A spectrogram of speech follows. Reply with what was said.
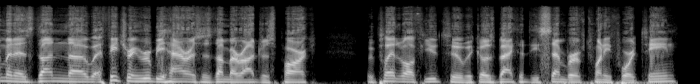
Woman is done, uh, featuring Ruby Harris, is done by Rogers Park. We played it off YouTube. It goes back to December of 2014,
